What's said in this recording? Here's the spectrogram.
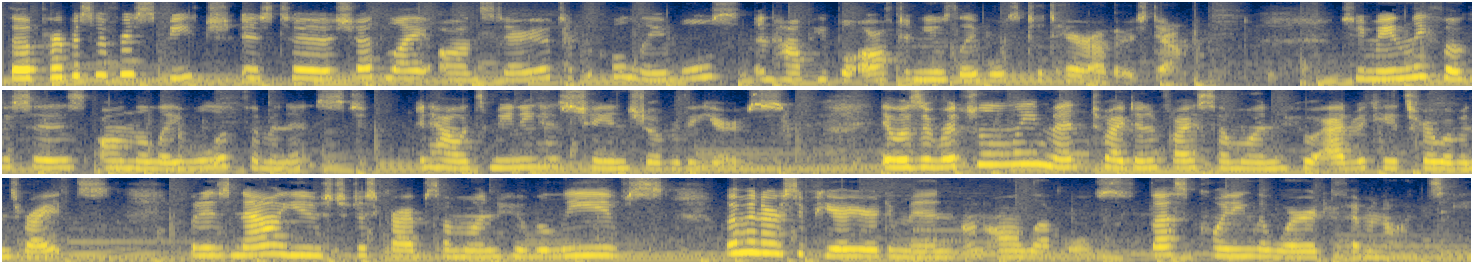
The purpose of her speech is to shed light on stereotypical labels and how people often use labels to tear others down. She mainly focuses on the label of feminist and how its meaning has changed over the years. It was originally meant to identify someone who advocates for women's rights, but is now used to describe someone who believes women are superior to men on all levels, thus coining the word feminazi.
